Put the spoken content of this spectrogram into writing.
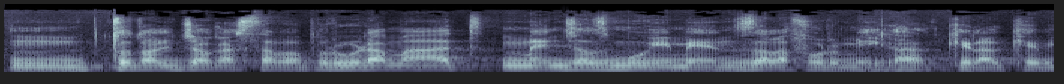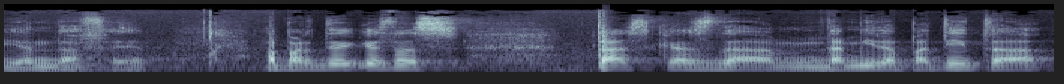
mm, tot el joc estava programat, menys els moviments de la formiga, que era el que havien de fer. A partir d'aquestes tasques de, de mida petita,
